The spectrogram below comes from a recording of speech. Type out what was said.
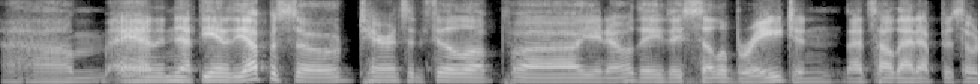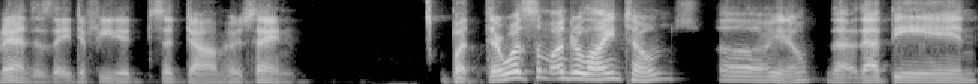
Um, and then at the end of the episode, Terrance and Phillip, uh, you know, they they celebrate, and that's how that episode ends, as they defeated Saddam Hussein. But there was some underlying tones, uh, you know, that that being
